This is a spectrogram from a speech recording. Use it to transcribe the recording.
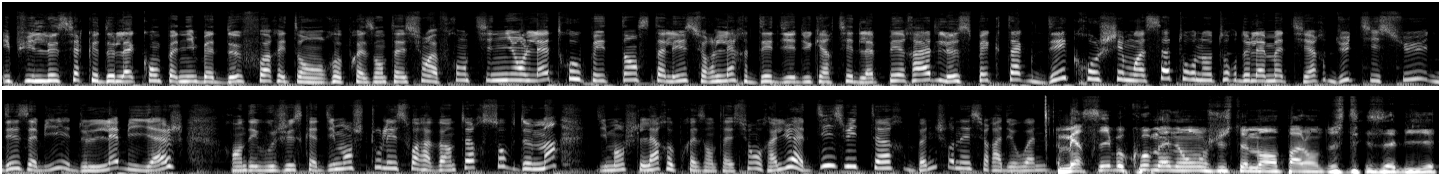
Et puis le cirque de la compagnie Bête de Foire est en représentation à Frontignan. La troupe est installée sur l'aire dédiée du quartier de la Pérade. Le spectacle Décrochez-moi, ça tourne autour de la matière, du tissu, des habits et de l'habillage. Rendez-vous jusqu'à dimanche tous les soirs à 20h, sauf demain. Dimanche, la représentation aura lieu à 18h. Bonne journée sur Radio One. Merci beaucoup Manon, justement en parlant de se déshabiller.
